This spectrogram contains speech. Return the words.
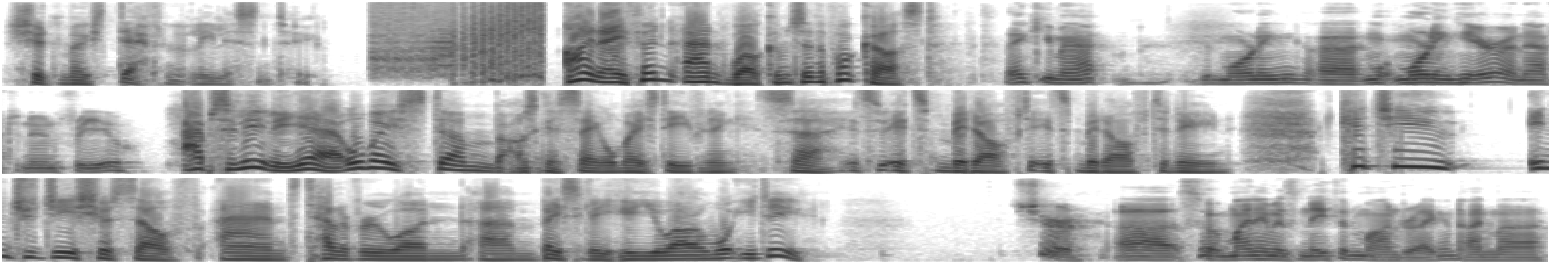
should most definitely listen to. Hi, Nathan, and welcome to the podcast. Thank you, Matt. Good morning, uh, morning here, and afternoon for you. Absolutely, yeah. Almost. Um, I was going to say almost evening. It's uh, it's it's mid after. It's mid afternoon. Could you introduce yourself and tell everyone um, basically who you are and what you do? Sure. Uh, so my name is Nathan Mondragon. I'm a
